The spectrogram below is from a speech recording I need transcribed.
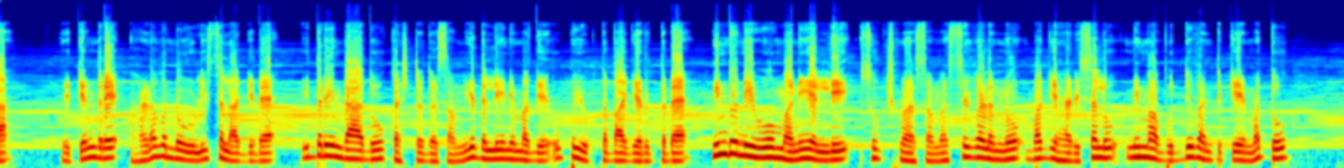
ಏಕೆಂದರೆ ಹಣವನ್ನು ಉಳಿಸಲಾಗಿದೆ. ಇದರಿಂದ ಅದು ಕಷ್ಟದ ಸಮಯದಲ್ಲಿ ನಿಮಗೆ ಉಪಯುಕ್ತವಾಗಿರುತ್ತದೆ. ಇಂದು ನೀವು ಮನೆಯಲ್ಲಿ ಸೂಕ್ಷ್ಮ ಸಮಸ್ಯೆಗಳನ್ನು ಬಗೆಹರಿಸಲು ನಿಮ್ಮ ಬುದ್ಧಿವಂತಿಕೆ ಮತ್ತು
